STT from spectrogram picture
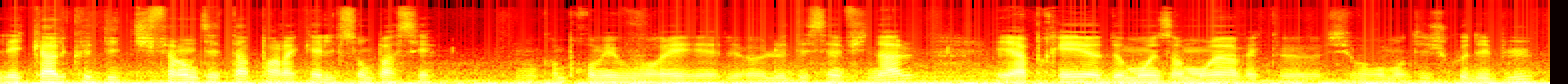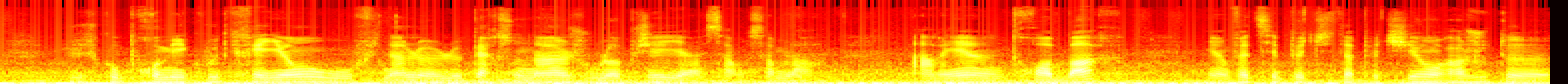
les calques des différentes étapes par lesquelles ils sont passés. Donc en premier, vous verrez le, dessin final, et après, de moins en moins, avec, euh, si vous remontez jusqu'au début, jusqu'au premier coup de crayon, où au final, le personnage ou l'objet, ça ressemble à, rien, trois barres. Et en fait, c'est petit à petit, on rajoute euh,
